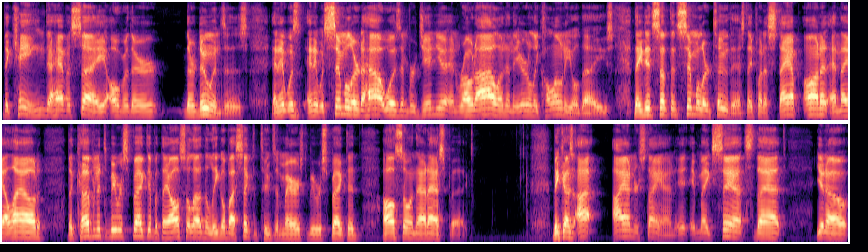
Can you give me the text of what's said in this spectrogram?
the king to have a say over their their doings. And it was and it was similar to how it was in Virginia and Rhode Island in the early colonial days. They did something similar to this. They put a stamp on it and they allowed the covenant to be respected, but they also allowed the legal vicissitudes of marriage to be respected also in that aspect. Because I I understand it, it makes sense that, you know,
